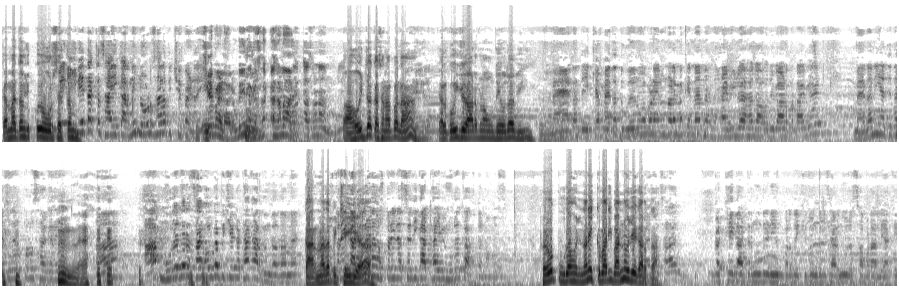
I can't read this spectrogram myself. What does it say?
ਤਾਂ ਮੈਂ ਤੁਹਾਨੂੰ ਕੋਈ ਹੋਰ ਸਿਸਟਮ ਇਹਨੇ ਤਾਂ ਕਸਾਈ ਕਰਨੀ ਲੋਡ ਸਾਰਾ ਪਿੱਛੇ ਪੈਣਾ ਹੈ। ਪਿੱਛੇ ਪੈਣਾ ਲੋੜੀ ਨਾ ਕਸਣਾ ਕਸਣਾ ਹੈ ਕਸਣਾ ਆਹੋ ਇਹਦਾ ਕਸਣਾ ਭਲਾ। ਚੱਲ ਕੋਈ ਜੁਗਾੜ ਬਣਾਉਂਦੇ ਉਹਦਾ ਵੀ। ਮੈਂ ਤਾਂ ਦੇਖਿਆ ਮੈਂ ਤਾਂ ਦੂਏ ਨੂੰ ਆਪਣੇ ਨੂੰ ਨਾਲੇ ਮੈਂ ਕਿੰਨਾ ਹੈਵੀ ਲਿਆ ਹਜ਼ਾਰ ਜਗਾੜ ਪਟਾ ਕੇ। ਮੈਂ ਤਾਂ ਨਹੀਂ ਅੱਜ ਤੱਕ ਉਹਦੇ ਉੱਪਰ ਭਰੋਸਾ ਕਰਿਆ। ਹੂੰ, ਲੈ। ਹਾਂ ਆਪ ਮੂਰੇ ਦੇ ਰੱਸਾ ਖੋਲ ਕੇ ਪਿੱਛੇ ਇਕੱਠਾ ਕਰ ਦਿੰਦਾ ਤਾਂ ਮੈਂ। ਕਰਨਾ ਤਾਂ ਪਿੱਛੇ ਹੀ ਆ। ਉਸ ਤਰ੍ਹਾਂ ਹੀ ਰੱਸੇ ਦੀ ਗੱਠ ਆਈ ਵੀ ਮੂਰੇ ਕਰ ਦੇਣਾ ਬਸ। ਫਿਰ ਉਹ ਪੂਰਾ ਹੋ ਜਾਂਦਾ ਨਾ ਇੱਕ ਵਾਰੀ ਬੰਨ ਹੋ ਜੇ ਕਰਤਾ। ਸਾਲਾ ਗੱਠੇ ਗਾਡਰ ਨੂੰ ਦੇਣੀ ਉੱਪਰ ਦੇਖੀ ਤੋਂ ਅੰਦਰਲੀ ਸਾਈਡ ਨੂੰ ਰੱਸਾ ਬੜਾ ਲਿਆ ਕੇ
